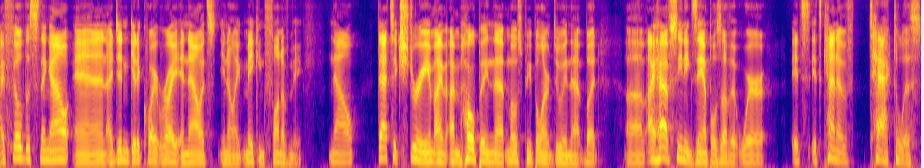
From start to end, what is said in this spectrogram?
I filled this thing out and I didn't get it quite right, and now it's you know like making fun of me. Now that's extreme. I'm, I'm hoping that most people aren't doing that, but uh, I have seen examples of it where it's it's kind of tactless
